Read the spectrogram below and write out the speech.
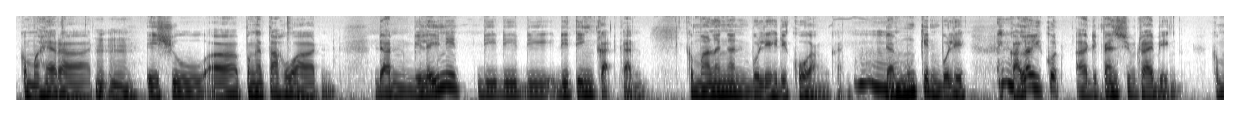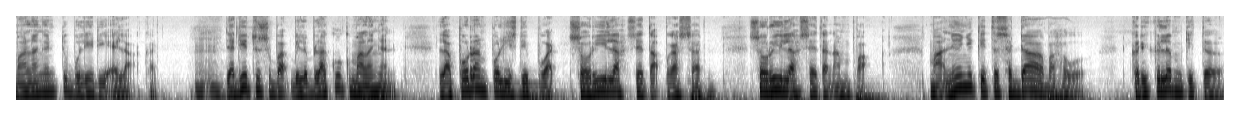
kemahiran, Mm-mm. isu uh, pengetahuan dan bila ini di, di, di, ditingkatkan kemalangan boleh dikurangkan Mm-mm. dan mungkin boleh kalau ikut uh, defensive driving kemalangan tu boleh dielakkan. Mm-mm. Jadi itu sebab bila berlaku kemalangan, laporan polis dibuat, sorry lah saya tak perasan, sorry lah saya tak nampak. Maknanya kita sedar bahawa kurikulum kita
